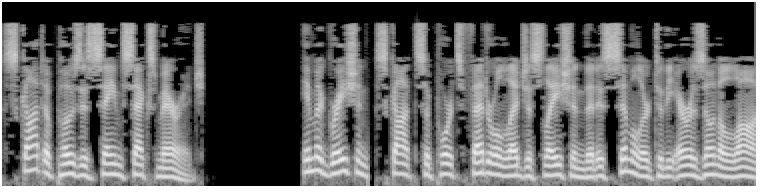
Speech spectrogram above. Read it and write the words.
Scott opposes same-sex marriage. Immigration – Scott supports federal legislation that is similar to the Arizona law,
